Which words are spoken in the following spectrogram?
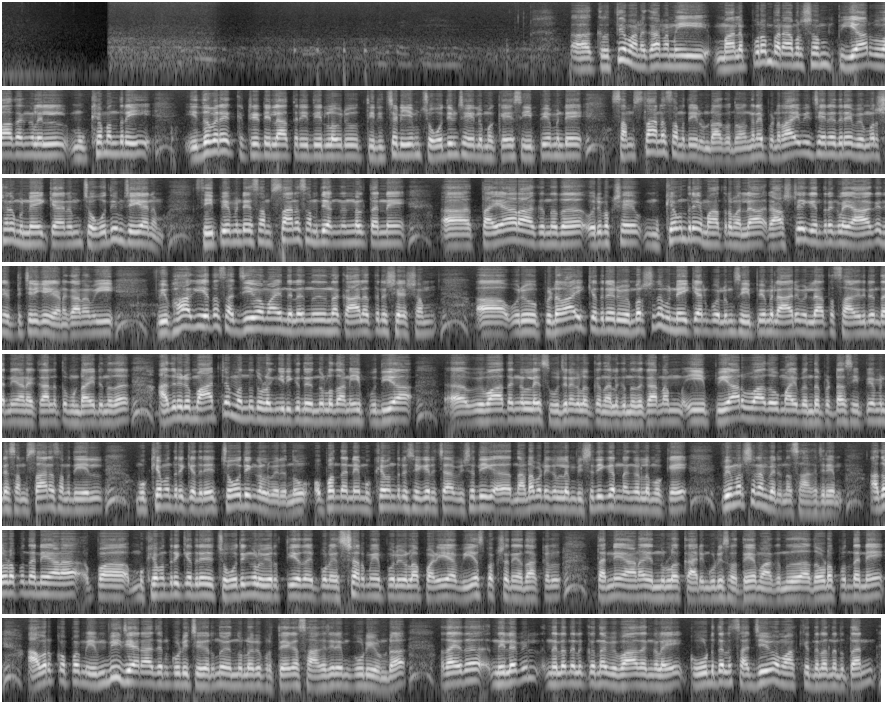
കൃത്യമാണ്. കാരണം ഈ മലപ്പുറം പരാമർശം പി ആർ വിവാദങ്ങളിൽ മുഖ്യമന്ത്രി ഇതുവരെ കിട്ടിയിട്ടില്ലാത്ത രീതിയിലുള്ള ഒരു തിരിച്ചടിയും ചോദ്യം ചെയ്യലുമൊക്കെ സി പി എമ്മിന്റെ സംസ്ഥാന സമിതിയിൽ ഉണ്ടാകുന്നു അങ്ങനെ പിണറായി വിജയനെതിരെ വിമർശനം ഉന്നയിക്കാനും ചോദ്യം ചെയ്യാനും സി പി എമ്മിന്റെ സംസ്ഥാന സമിതി അംഗങ്ങൾ തന്നെ തയ്യാറാകുന്നത് ഒരുപക്ഷെ മുഖ്യമന്ത്രിയെ മാത്രമല്ല രാഷ്ട്രീയ കേന്ദ്രങ്ങളെ ആകെ ഞെട്ടിച്ചിരിക്കുകയാണ്. കാരണം ഈ വിഭാഗീയത സജീവമായി നിലനിന്ന കാലത്തിന് ശേഷം ഒരു പിണറായിക്കെതിരെ ഒരു വിമർശനം ഉന്നയിക്കാൻ പോലും സി പി എമ്മിൽ ആരുമില്ലാത്ത സാഹചര്യം തന്നെയാണ് എക്കാലത്തും ഉണ്ടായിരുന്നത്. അതിനൊരു മാറ്റം വന്നു തുടങ്ങിയിരിക്കുന്നു എന്നുള്ളതാണ് ഈ പുതിയ വിവാദങ്ങളിലെ സൂചനകളൊക്കെ നൽകുന്നത്. കാരണം ഈ പി ആർ വിവാദവുമായി ബന്ധപ്പെട്ട സി പി സംസ്ഥാന സമിതിയിൽ മുഖ്യമന്ത്രിക്കെതിരെ ചോദ്യങ്ങൾ വരുന്നു. ഒപ്പം തന്നെ മുഖ്യമന്ത്രി സ്വീകരിച്ച വിശദീ നടപടികളിലും വിശദീകരണങ്ങളിലുമൊക്കെ വിമർശനം വരുന്ന സാഹചര്യം. അതോടൊപ്പം തന്നെയാണ് മുഖ്യമന്ത്രിക്കെതിരെ ചോദ്യങ്ങൾ ഉയർത്തിയത് ഇപ്പോൾ എസ് ശർമ്മയെ പോലെയുള്ള പഴയ വി എസ് പക്ഷ നേതാക്കൾ തന്നെയാണ് എന്നുള്ള കാര്യം കൂടി ശ്രദ്ധേയമാകുന്നത്. അതോടൊപ്പം തന്നെ അവർക്കൊപ്പം എം വി ജയരാജൻ കൂടി ചേർന്നു എന്നുള്ളൊരു പ്രത്യേക സാഹചര്യം കൂടിയുണ്ട്. അതായത് നിലവിൽ നിലനിൽക്കുന്ന വിവാദങ്ങളെ കൂടുതൽ സജീവമാക്കി നിലനിർത്താൻ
